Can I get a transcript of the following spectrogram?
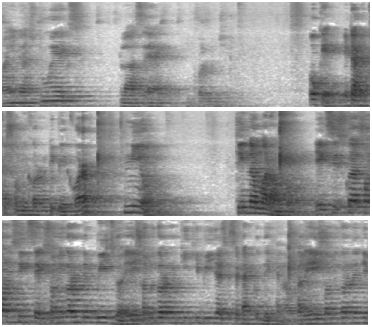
minus two x plus এক ইকুয়াল টু জিরো ওকে, এটা হচ্ছে সমীকরণটি বের করার নিয়ম। তিন নম্বর অঙ্ক এক্স স্কোয়ার সমান সিক্স এক্স সমীকরণটির বীজ হয় এই সমীকরণে কি কি বীজ আছে সেটা একটু দেখে নাও। তাহলে এই সমীকরণের যে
